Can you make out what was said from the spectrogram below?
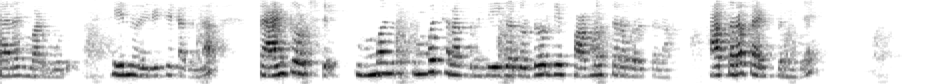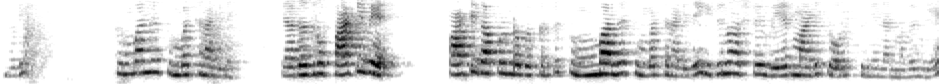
ಮ್ಯಾನೇಜ್ ಮಾಡ್ಬೋದು. ಅಷ್ಟೇನು ಇರಿಟೇಟ್ ಆಗಲ್ಲ. ಪ್ಯಾಂಟು ಅಷ್ಟೇ. ತುಂಬ ಅಂದರೆ ತುಂಬ ಚೆನ್ನಾಗಿ ಬಂದಿದೆ. ಈಗ ದೊಡ್ಡವ್ರಿಗೆ ಫಾರ್ಮಲ್ ಥರ ಬರುತ್ತಲ್ಲ, ಆ ಥರ ಪ್ಯಾಂಟ್ ಬಂದಿದೆ. ನೋಡಿ, ತುಂಬ ಅಂದರೆ ತುಂಬ ಚೆನ್ನಾಗಿದೆ. ಯಾವುದಾದ್ರೂ ಪಾರ್ಟಿ ವೇರ್, ಪಾರ್ಟಿಗೆ ಹಾಕೊಂಡು ಹೋಗೋಕ್ಕಂತೂ ತುಂಬ ಅಂದರೆ ತುಂಬ ಚೆನ್ನಾಗಿದೆ. ಇದನ್ನು ಅಷ್ಟೇ ವೇರ್ ಮಾಡಿ ತೋರಿಸ್ತೀನಿ ನನ್ನ ಮಗನಿಗೆ.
